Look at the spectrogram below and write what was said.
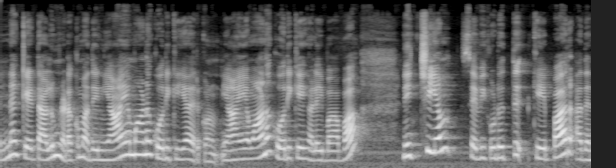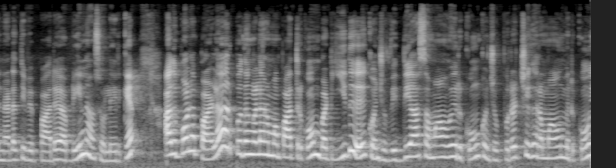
என்ன கேட்டாலும் நடக்கும். அது நியாயமான கோரிக்கையாக இருக்கணும். நியாயமான கோரிக்கைகளை பாபா நிச்சயம் செவி கொடுத்து கேட்பார் அதை நடத்தி வைப்பார் அப்படின்னு நான் சொல்லியிருக்கேன். அதுபோல் பல அற்புதங்களை நம்ம பார்த்துருக்கோம். பட் இது கொஞ்சம் வித்தியாசமாகவும் இருக்கும். கொஞ்சம் புரட்சிகரமாகவும் இருக்கும்.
